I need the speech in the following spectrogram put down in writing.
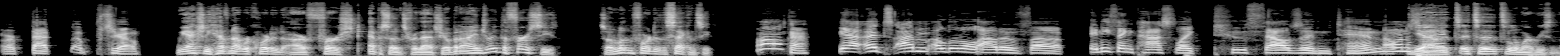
or that uh, show? We actually have not recorded our first episodes for that show, but I enjoyed the first season. So I'm looking forward to the second season. Oh, okay. Yeah, it's I'm a little out of uh, anything past like 2010. I want to Yeah, say. Yeah, it's it's a it's a little more recent.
